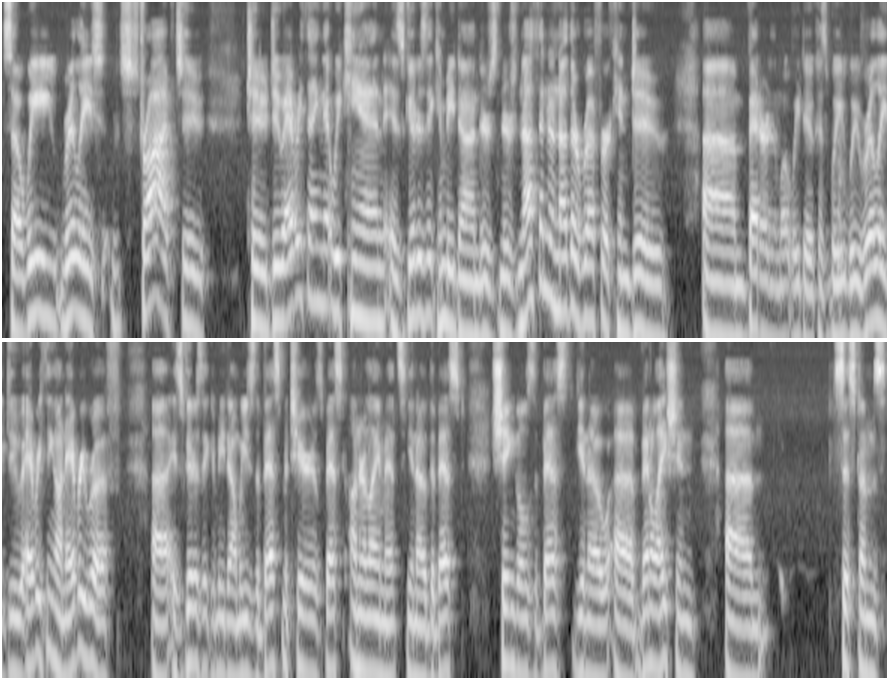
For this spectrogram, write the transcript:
So we really strive to to do everything that we can as good as it can be done. There's there's nothing another roofer can do um, better than what we do because we we really do everything on every roof uh, as good as it can be done. We use the best materials, best underlayments, you know, the best shingles, the best you know uh, ventilation um, systems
